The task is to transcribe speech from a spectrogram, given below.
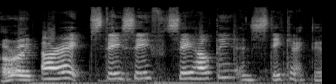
All right. All right, stay safe, stay healthy, and stay connected.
